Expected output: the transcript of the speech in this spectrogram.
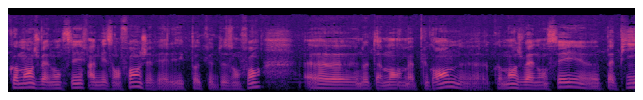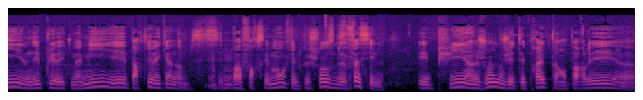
comment je vais annoncer à mes enfants. J'avais à l'époque deux enfants, notamment ma plus grande. comment je vais annoncer papy n'est plus avec mamie et est parti avec un homme. C'est mhm. pas forcément quelque chose de facile. Et puis un jour où j'étais prête à en parler euh,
